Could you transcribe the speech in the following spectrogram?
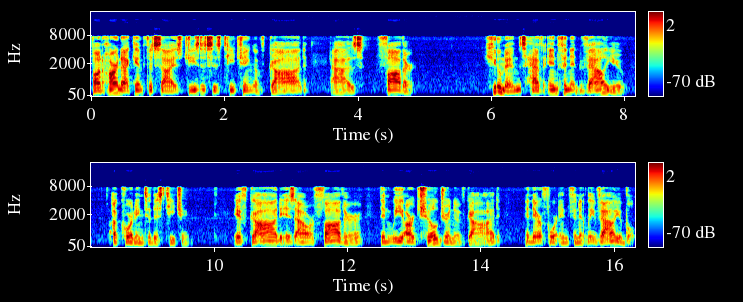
von Harnack emphasized Jesus' teaching of God as Father. Humans have infinite value according to this teaching. If God is our Father, then we are children of God and therefore infinitely valuable.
